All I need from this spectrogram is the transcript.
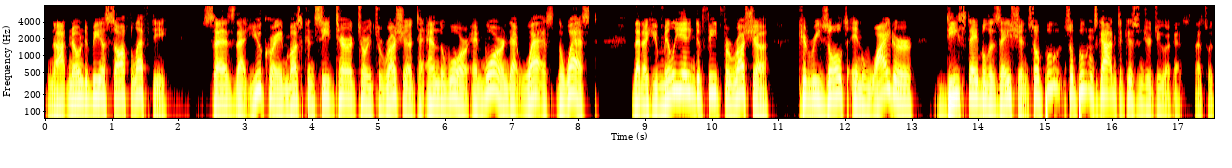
not known to be a soft lefty, says that Ukraine must concede territory to Russia to end the war and warned that West, the West, that a humiliating defeat for Russia could result in wider destabilization. So so Putin's gotten to Kissinger too, I guess. That's what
